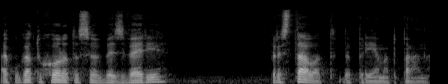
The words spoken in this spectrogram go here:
А когато хората са в безверие, престават да приемат прана.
